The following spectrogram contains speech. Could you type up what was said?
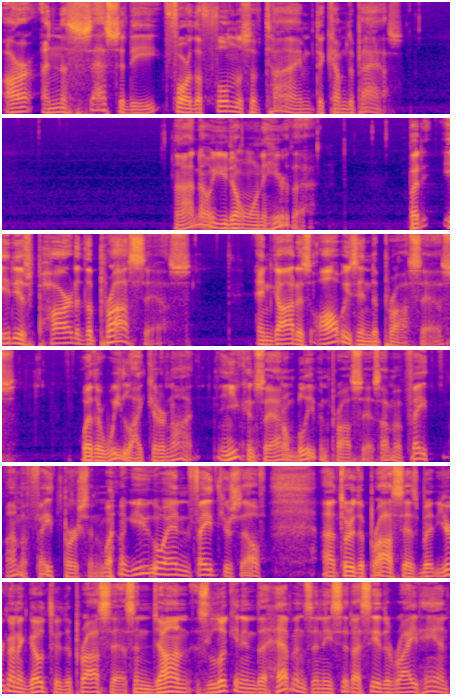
are a necessity for the fullness of time to come to pass. Now, I know you don't want to hear that. But it is part of the process. And God is always in the process, whether we like it or not. And you can say, I don't believe in process. I'm a faith I'm a faith person. Well, you go ahead and faith yourself uh, through the process, but you're going to go through the process. And John is looking in the heavens and he said, I see the right hand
